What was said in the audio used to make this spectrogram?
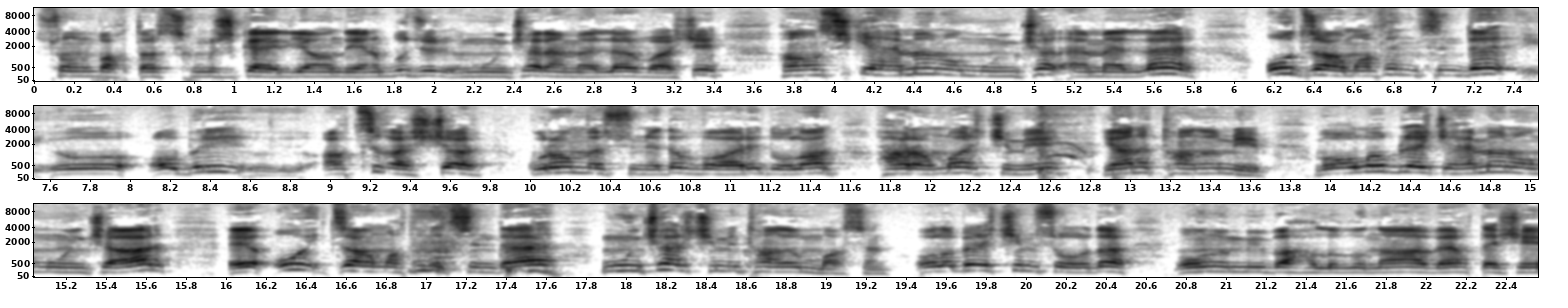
son vaxtlar çıxmış qəlyandır. Yəni, bu cür münkar əməllər var ki, hansı ki, həmən o münkar əməllər o cəmatın içində o, o biri açıq-aşkar Quran və sünnədə varid olan haramlar kimi, yəni tanımayıb. Və ola bilər ki, həmən o münkar e, o cəmatın içində münkar kimi tanınmasın. Ola bilər kimsə orada onun mübahlığına və yaxud da ki,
